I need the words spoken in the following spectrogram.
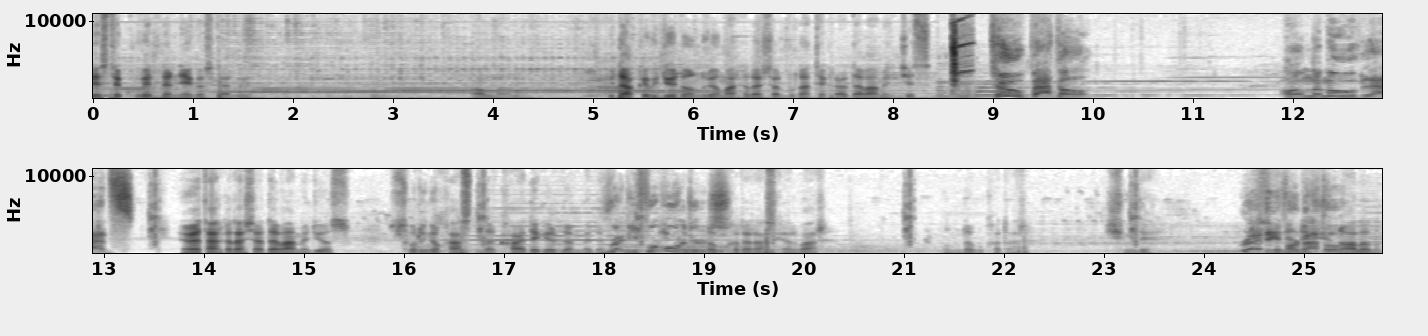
Destek kuvvetleri niye göstermiyor? Allah Allah. Bir dakika videoyu donduruyorum arkadaşlar. Buradan tekrar devam edeceğiz. To battle! On the move, lads! Evet arkadaşlar devam ediyoruz. Sorun yok aslında. Kayda geri dönmedim. Şimdi bunda bu kadar asker var. Bunda bu kadar. Şimdi seninle şunu alalım.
